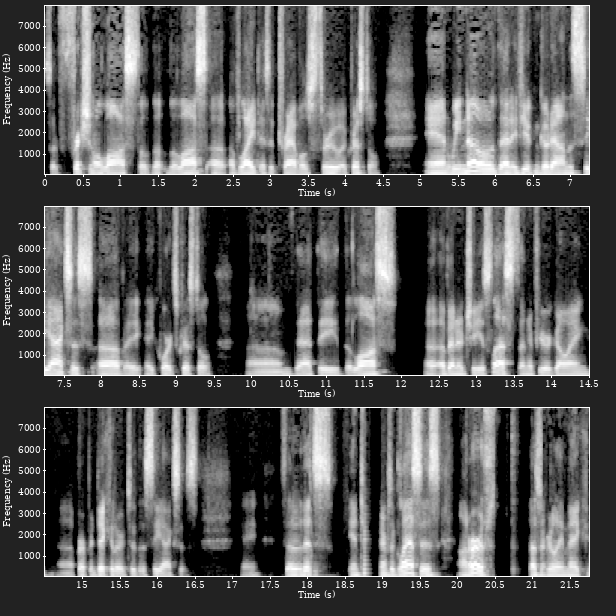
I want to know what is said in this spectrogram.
sort of frictional loss, the, the, the loss of, of, light as it travels through a crystal. And we know that if you can go down the c-axis of a, a, quartz crystal, um, that the, the loss uh, of energy is less than if you're going uh, perpendicular to the c-axis. Okay, so this, in terms of glasses on Earth, doesn't really make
